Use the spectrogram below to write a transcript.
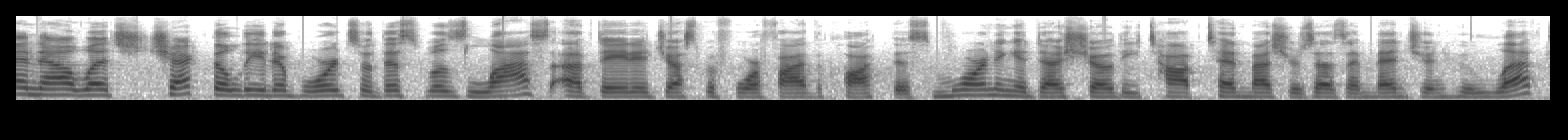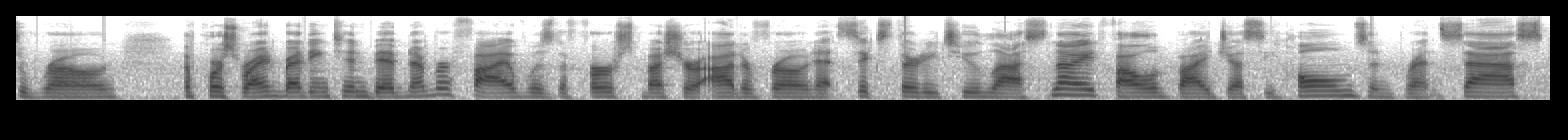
And now let's check the leaderboard. So this was last updated just before 5 o'clock this morning. It does show the top 10 mushers, as I mentioned, who left Rohn. Of course, Ryan Redington, bib number five, was the first musher out of Rohn at 6.32 last night, followed by Jesse Holmes and Brent Sass.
